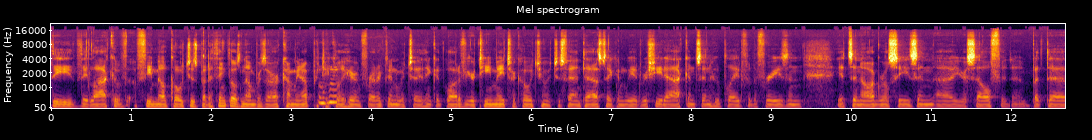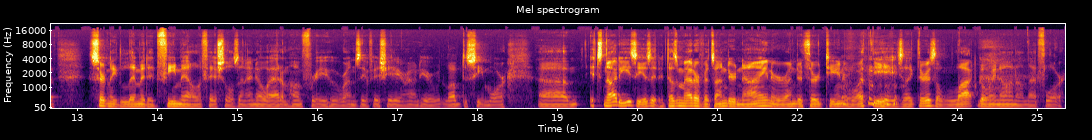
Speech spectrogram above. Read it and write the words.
the the lack of female coaches, but I think those numbers are coming up, particularly here in Fredericton, which I think a lot of your teammates are coaching, which is fantastic. And we had Rashida Atkinson who played for the Freeze in its inaugural season, uh, yourself, uh, but uh, certainly limited female officials. And I know Adam Humphrey, who runs the officiating around here, would love to see more. Um, it's not easy, is it? It doesn't matter if it's under nine or under 13 or what the age, like there is a lot going on on that floor.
